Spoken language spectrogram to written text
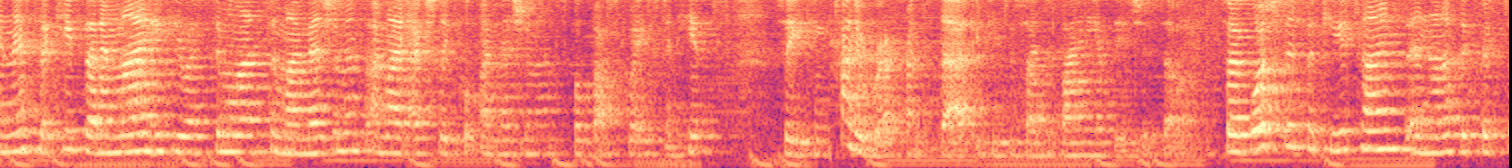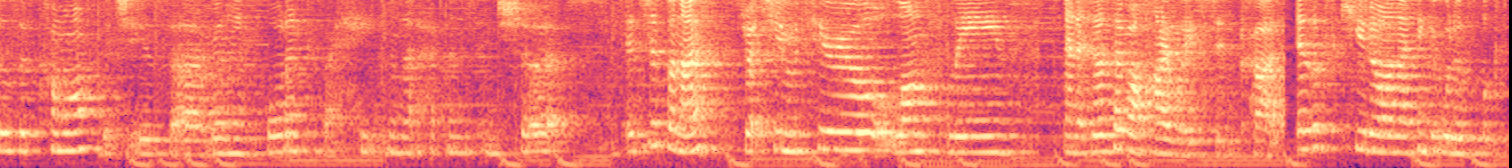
in this. So keep that in mind. If you are similar to my measurements, I might actually put my measurements for bust, waist, and hips. So you can kind of reference that if you decide to buy any of these yourself. So I've watched this a few times and none of the crystals have come off, which is uh, really important because I hate when that happens in shirts. It's just a nice stretchy material, long sleeve, and it does have a high-waisted cut. It looks cute on, I think it would have looked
